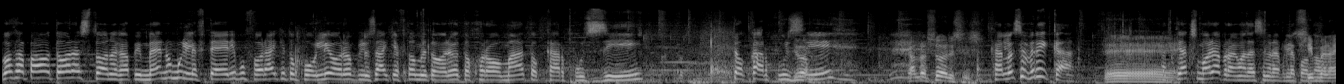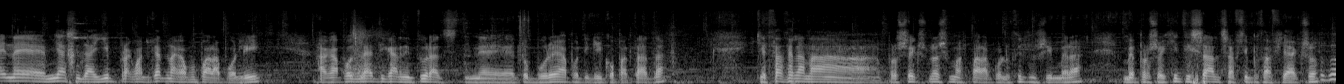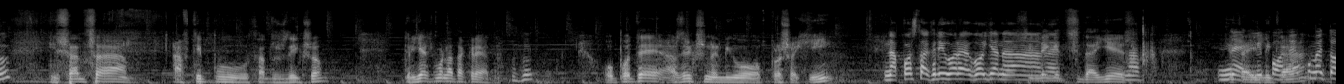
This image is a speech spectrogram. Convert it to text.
Εγώ θα πάω τώρα στον αγαπημένο μου Λευτέρη που φοράει και το πολύ ωραίο μπλουζάκι αυτό με το ωραίο το χρώμα, το καρπουζί. Το καρπουζί. Καλώς όρισες. Καλώς σε βρήκα. Ε... Θα φτιάξουμε ωραία πράγματα σήμερα, βλέπω. Σήμερα είναι μια συνταγή που πραγματικά την αγαπώ πάρα πολύ. Αγαπώ δηλαδή την καρνιτούρα της, ε, τον πουρέ από την γλυκοπατάτα. Και θα ήθελα να προσέξουν όσοι μας παρακολουθήσουν σήμερα με προσοχή τη σάλτσα αυτή που θα φτιάξω. Η σάλτσα αυτή που θα τους δείξω ταιριάζει με όλα τα κρέατα. Οπότε ας ρίξουν λίγο προσοχή. Να πω στα γρήγορα εγώ για να... Συλλέγε τις συνταγές να... και ναι, τα υλικά. λοιπόν, έχουμε το...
